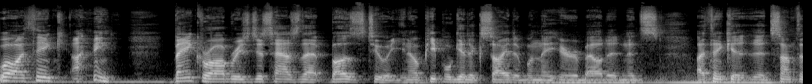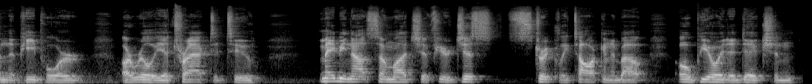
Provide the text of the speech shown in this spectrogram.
Well, I think, I mean, bank robberies just has that buzz to it. You know, people get excited when they hear about it, and it's, I think it, it's something that people are, are really attracted to. Maybe not so much if you're just strictly talking about opioid addiction,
